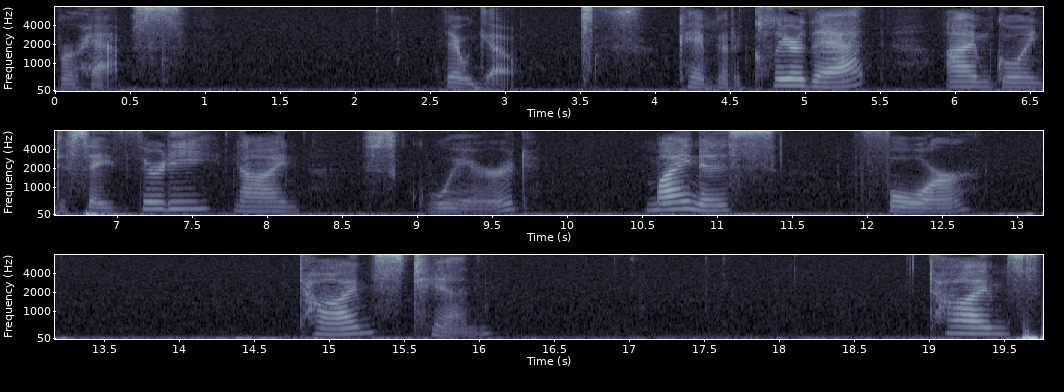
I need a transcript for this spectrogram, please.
Perhaps. There we go. Okay, I'm going to clear that. I'm going to say 39 squared minus 4 times 10 times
